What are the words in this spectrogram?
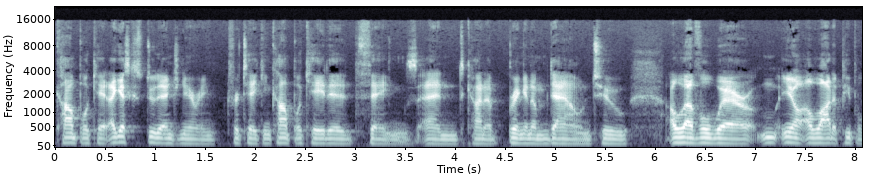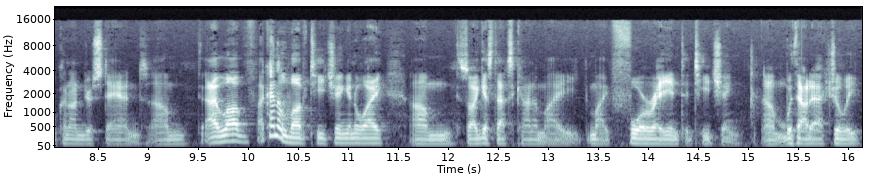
complicated, I guess, due to engineering, for taking complicated things and kind of bringing them down to a level where you know a lot of people can understand. Um, I love, I kind of love teaching in a way. Um, so I guess that's kind of my my foray into teaching um, without actually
